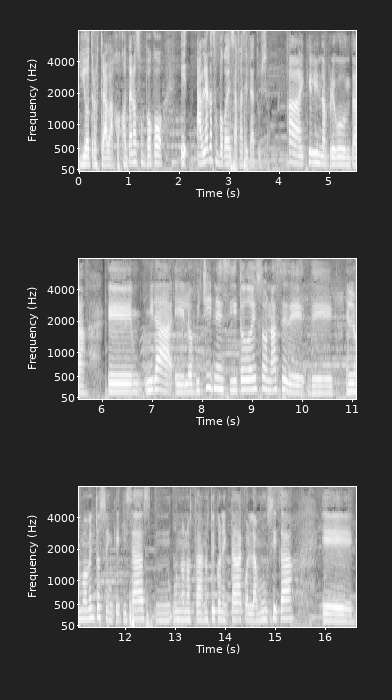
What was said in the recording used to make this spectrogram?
y otros trabajos. Contanos un poco, eh, hablanos un poco de esa faceta tuya. Ay, qué linda pregunta. Eh, mira, eh, los bichines y todo eso nace de, en los momentos en que quizás mm, uno no está, no estoy conectada con la música, eh,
